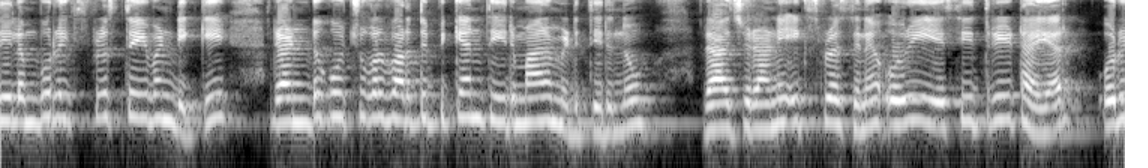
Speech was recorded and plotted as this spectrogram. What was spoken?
നിലമ്പൂർ എക്സ്പ്രസ് തീവണ്ടിക്ക് രണ്ട് കോച്ചുകൾ വർദ്ധിപ്പിക്കാൻ തീരുമാനമെടുത്തിരുന്നു. രാജുറാണി എക്സ്പ്രസിന് ഒരു എ സി ത്രീ ടയർ ഒരു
